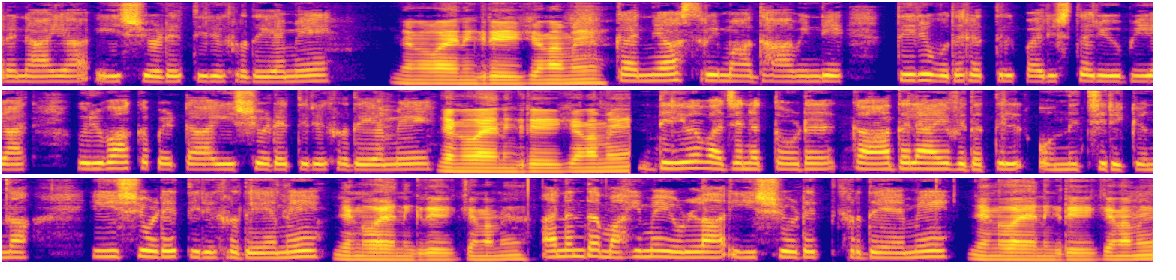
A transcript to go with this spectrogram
കുമാരനായ ഈശോയുടെ തിരുഹൃദയമേ ഞങ്ങളെ അനുഗ്രഹിക്കണമേ. കന്യാശ്രീ മാതാവിന്റെ തിരുവുദരത്തിൽ പരിശുദ്ധ രൂപിയാൽ ഉരുവാക്കപ്പെട്ട ഈശോയുടെ തിരുഹൃദയമേ. ഞങ്ങളെ അനുഗ്രഹിക്കണമേ. ദൈവവചനത്തോട് കാതലായ വിധത്തിൽ ഒന്നിച്ചിരിക്കുന്ന ഈശോയുടെ തിരുഹൃദയമേ. ഞങ്ങളെ അനുഗ്രഹിക്കണമേ. അനന്ത മഹിമയുള്ള ഈശോയുടെ ഹൃദയമേ. ഞങ്ങളെ അനുഗ്രഹിക്കണമേ.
